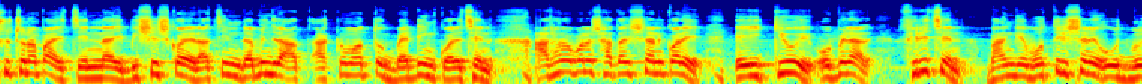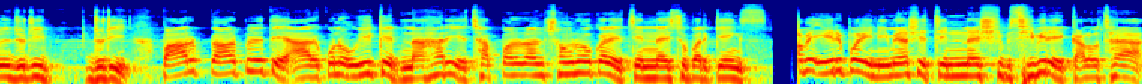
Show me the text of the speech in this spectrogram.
সূচনা পায় চেন্নাই। বিশেষ করে রাচিন রবীন্দ্র আক্রমণাত্মক ব্যাটিং করেছেন। আঠারো বলে সাতাশ রান করে এই কিউই ওপেনার ফিরেছেন ভাঙ্গে বত্রিশ রানে উদ্বোধনী জুটি জুটি। পাওয়ার পাওয়ার প্লেতে আর কোনো উইকেট না হারিয়ে ছাপ্পান্ন রান সংগ্রহ করে চেন্নাই সুপার কিংস। তবে এরপরই নেমে আসে চেন্নাই শিব- শিবিরে কালো ছায়া।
